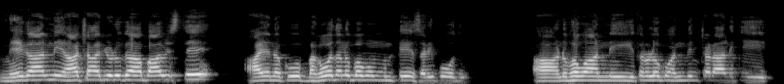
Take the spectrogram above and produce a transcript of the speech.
మేఘాన్ని ఆచార్యుడుగా భావిస్తే ఆయనకు భగవదనుభవం ఉంటే సరిపోదు. ఆ అనుభవాన్ని ఇతరులకు అందించడానికి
